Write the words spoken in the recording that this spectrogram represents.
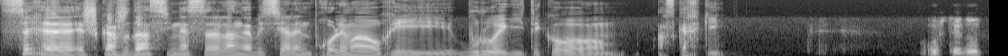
Zer uh, eskaz da, zinez, langabeziaren problema hori buru egiteko azkarki? Uste dut,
